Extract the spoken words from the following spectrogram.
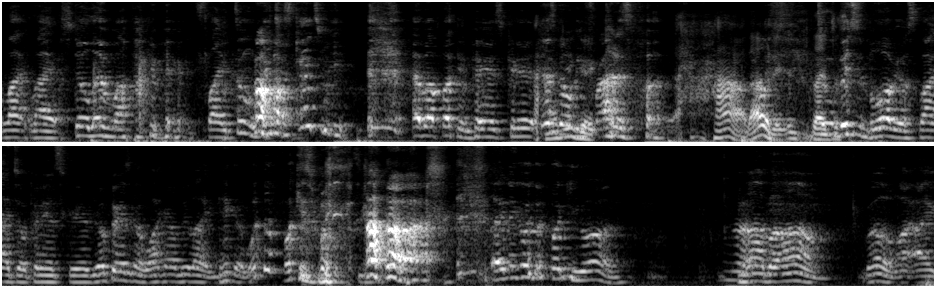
like, like, still living with my fucking parents. Like, two bitches catch me at my fucking parents' crib. That's gonna be get- fried as fuck. How that would like Two just, bitches blow up your spot at your parents' crib. Your parents gonna walk out and be like, "Nigga, what the fuck is wrong with you?" like, nigga, what the fuck you on? Nah, but um, bro, I, I,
